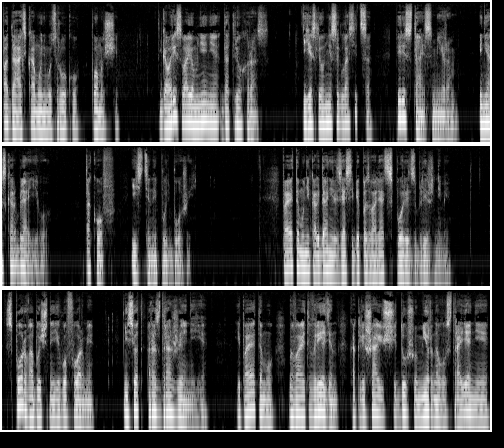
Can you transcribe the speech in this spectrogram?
подать кому-нибудь руку, помощи. Говори свое мнение до трех раз. Если он не согласится, перестань с миром и не оскорбляй его. таков истинный путь Божий. Поэтому никогда нельзя себе позволять спорить с ближними. Спор в обычной его форме несет раздражение, и поэтому бывает вреден, как лишающий душу мирного устроения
